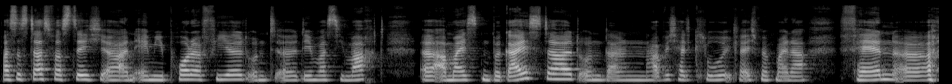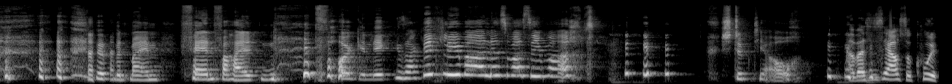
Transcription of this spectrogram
was ist das, was dich äh, an Amy Porterfield und äh, dem, was sie macht, äh, am meisten begeistert? Und dann habe ich halt gleich mit meiner Fan, äh, mit, mit meinem Fanverhalten vorgelegt und gesagt, ich liebe alles, was sie macht. Stimmt ja auch. Aber es ist ja auch so cool.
